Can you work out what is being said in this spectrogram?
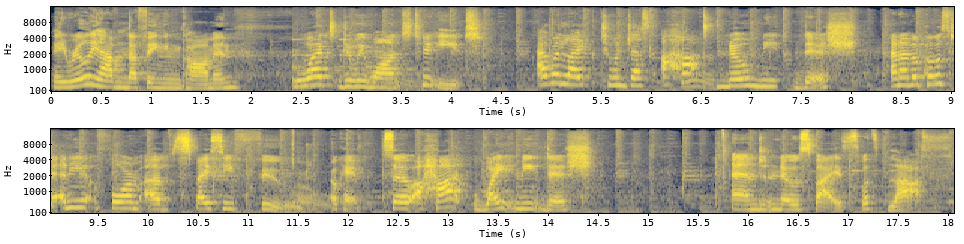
They really have nothing in common. What do we want to eat? I would like to ingest a hot, hmm. no meat dish, and I'm opposed to any form of spicy food. Oh. Okay, so a hot white meat dish and no spice. What's blaf?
